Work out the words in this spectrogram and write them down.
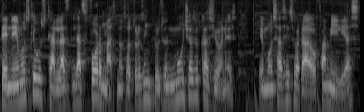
Tenemos que buscar las, las formas. Nosotros incluso en muchas ocasiones hemos asesorado familias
